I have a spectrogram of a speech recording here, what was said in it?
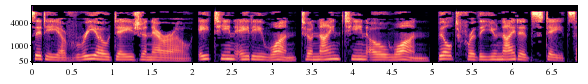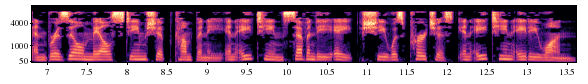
City of Rio de Janeiro 1881 built for the United States and Brazil Mail Steamship Company in 1878 she was purchased in 1881.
